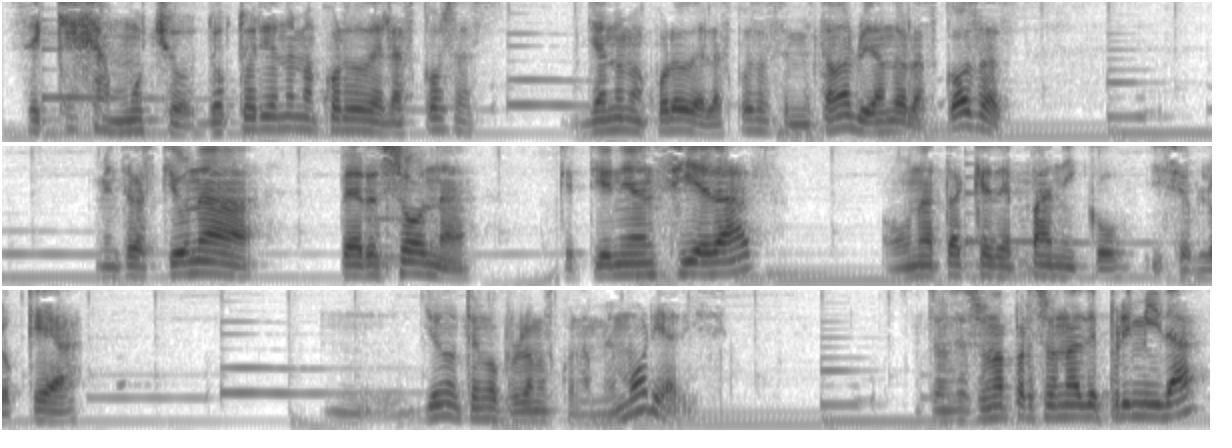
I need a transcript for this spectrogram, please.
se queja mucho. Doctor, ya no me acuerdo de las cosas. Ya no me acuerdo de las cosas. Se me están olvidando las cosas. Mientras que una persona que tiene ansiedad o un ataque de pánico y se bloquea, mm, yo no tengo problemas con la memoria, dice. Entonces una persona deprimida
